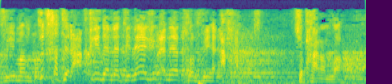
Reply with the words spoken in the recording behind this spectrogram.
في منطقة العقيدة التي لا يجب أن يدخل فيها أحد. سبحان الله.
